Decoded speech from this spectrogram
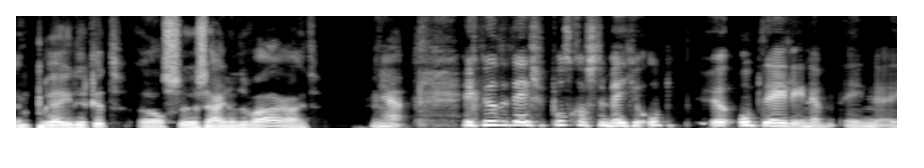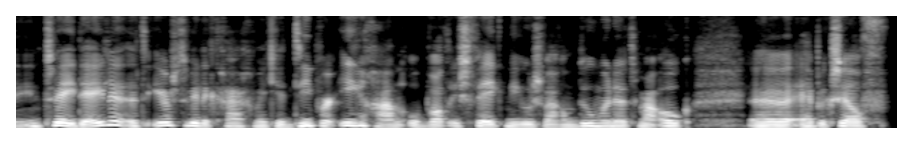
En prediken het als zijnde de waarheid. Ja, ik wilde deze podcast een beetje op, uh, opdelen in, in, in twee delen. Het eerste wil ik graag een beetje dieper ingaan op wat is fake nieuws, waarom doen we het. Maar ook uh, heb ik zelf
